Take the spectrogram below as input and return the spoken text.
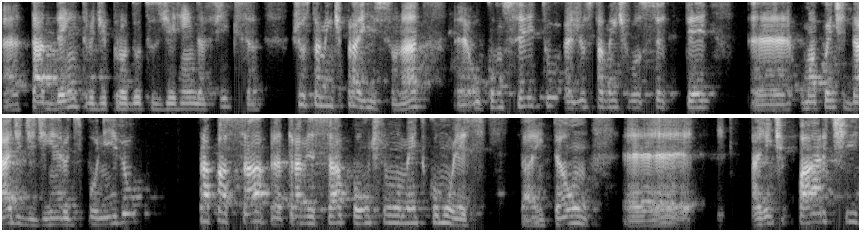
está é, dentro de produtos de renda fixa, justamente para isso. Né? É, o conceito é justamente você ter uma quantidade de dinheiro disponível para passar, para atravessar a ponte num momento como esse. Tá? Então, é, a gente parte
